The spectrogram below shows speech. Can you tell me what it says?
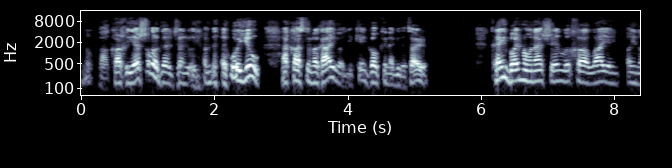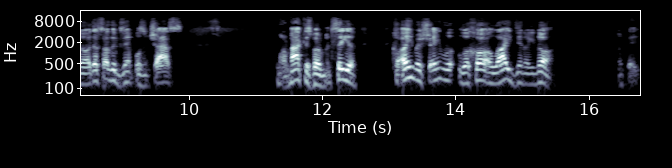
No, who are you? A custom You can't go connect the Torah. That's other examples in Shas. Alai Din Aina. Okay,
